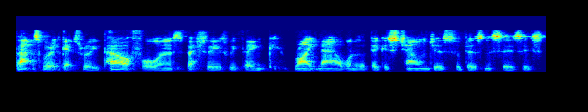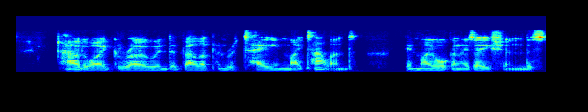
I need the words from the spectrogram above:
that's where it gets really powerful and especially as we think right now one of the biggest challenges for businesses is how do i grow and develop and retain my talent in my organization, this,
